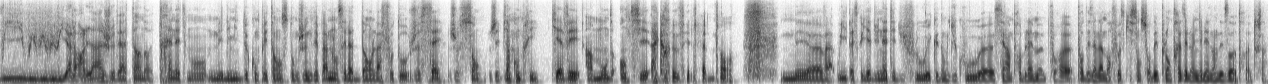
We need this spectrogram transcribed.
oui, oui, oui, oui, oui. Alors là, je vais atteindre très nettement mes limites de compétences, donc je ne vais pas me lancer là-dedans. La photo, je sais, je sens, j'ai bien compris qu'il y avait un monde entier à creuser là-dedans. Mais euh, voilà, oui, parce qu'il y a du net et du flou, et que donc du coup, euh, c'est un problème pour, euh, pour des anamorphoses qui sont sur des plans très éloignés les uns des autres, tout ça.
